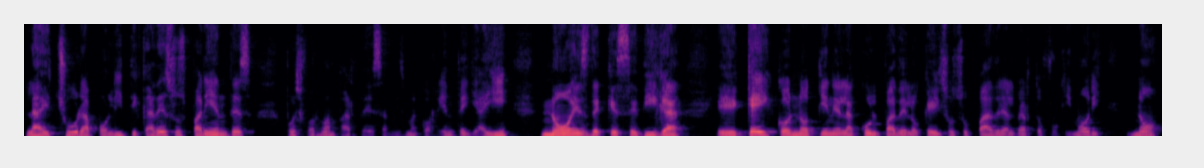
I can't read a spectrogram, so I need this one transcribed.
la hechura política de sus parientes, pues forman parte de esa misma corriente y ahí no es de que se diga eh, Keiko no tiene la culpa de lo que hizo su padre Alberto Fujimori. No,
